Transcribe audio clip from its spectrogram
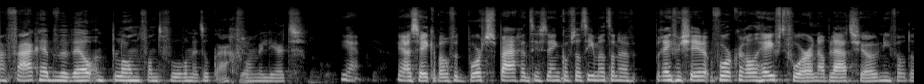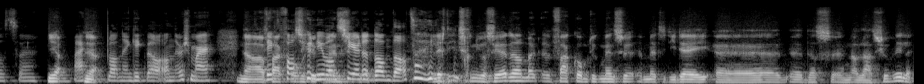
Maar vaak hebben we wel een plan van tevoren met elkaar geformuleerd. Ja. Ja, zeker wel of het bordstsparend is, denk ik. Of dat iemand dan een preventiële voorkeur al heeft voor een ablatio. In ieder geval, dat uh, ja, maakt het plan denk ik wel anders. Maar nou, het ligt vast genuanceerder dan dat. Het ligt iets genuanceerder dan, maar eh, vaak komen natuurlijk mensen met het idee uh, dat ze een ablatio willen.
